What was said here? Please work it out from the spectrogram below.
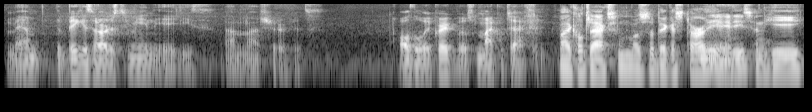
Man, the biggest artist to me in the '80s. I'm not sure if it's all the way it was Michael Jackson. Michael Jackson was the biggest star of the '80s, and he,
